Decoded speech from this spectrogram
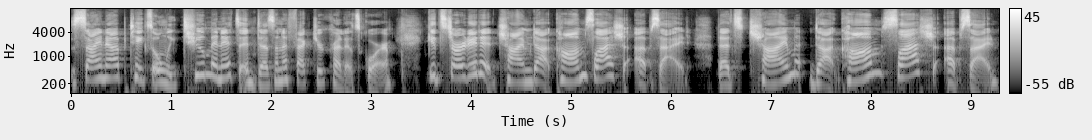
Sign up takes only two minutes and doesn't affect your credit score. Get started at chime.com slash upside. That's chime.com slash upside.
